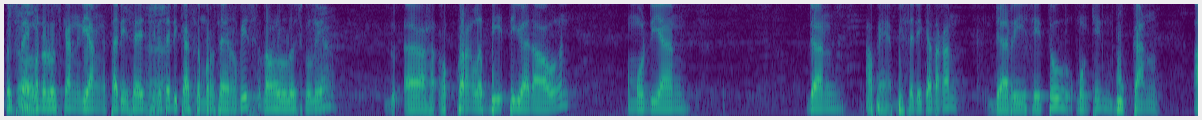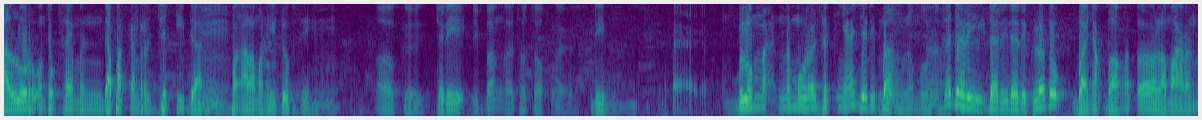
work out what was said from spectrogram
terus saya Betul. meneruskan yang tadi saya cerita di customer service setelah lulus kuliah eh, kurang lebih tiga tahun kemudian dan apa ya bisa dikatakan dari situ mungkin bukan alur untuk saya mendapatkan rezeki dan Hmm. pengalaman hidup sih Hmm. Oke. Jadi- di bank nggak cocok lah ya. di eh, belum nemu rezekinya jadi bang. Belum nemu Saya dari dari dari kuliah tuh banyak banget eh, lamaran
